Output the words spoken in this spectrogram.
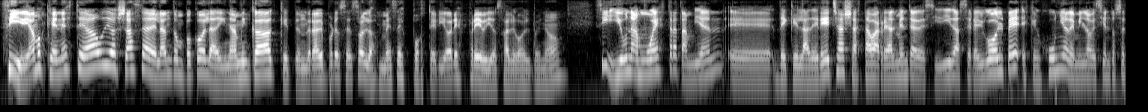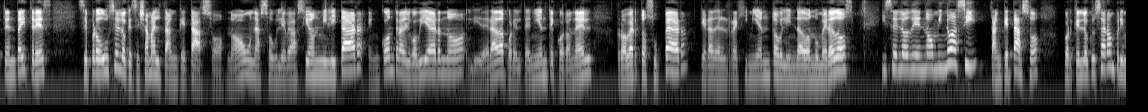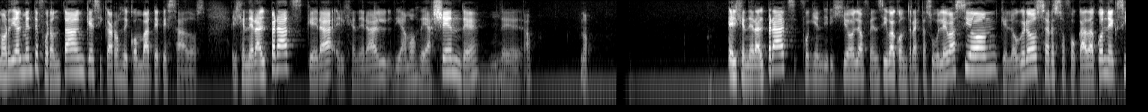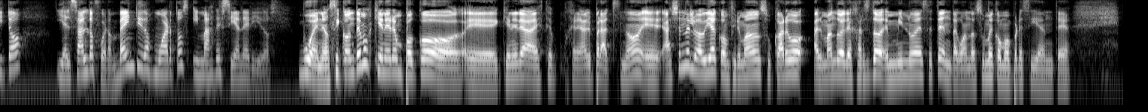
Sí, digamos que en este audio ya se adelanta un poco la dinámica que tendrá el proceso en los meses posteriores previos al golpe, ¿no? Sí, y una muestra también eh, de que la derecha ya estaba realmente decidida a hacer el golpe es que en junio de 1973 se produce lo que se llama el tanquetazo, ¿no? Una sublevación militar en contra del gobierno liderada por el teniente coronel Roberto Super, que era del regimiento blindado número 2, y se lo denominó así, tanquetazo, porque lo que usaron primordialmente fueron tanques y carros de combate pesados. El general Prats, que era el general, digamos, de Allende, de, ah. El general Prats fue quien dirigió la ofensiva contra esta sublevación, que logró ser sofocada con éxito, y el saldo fueron 22 muertos y más de 100 heridos. Bueno, si contemos quién era un poco, eh, quién era este general Prats, ¿no? Eh, Allende lo había confirmado en su cargo al mando del ejército en 1970, cuando asume como presidente.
